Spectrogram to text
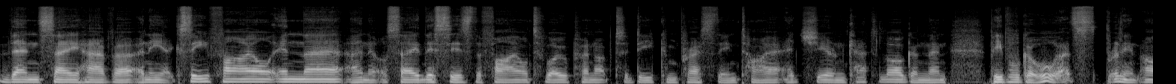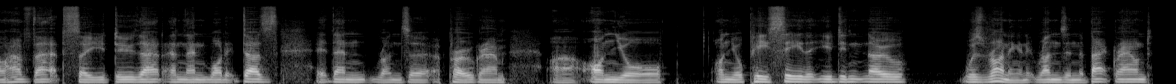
then say have uh, an exe file in there and it'll say this is the file to open up to decompress the entire Ed Sheeran catalog and then people go oh that's brilliant I'll have that. So you do that and then what it does it then runs a, a program uh, on your on your PC that you didn't know was running and it runs in the background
